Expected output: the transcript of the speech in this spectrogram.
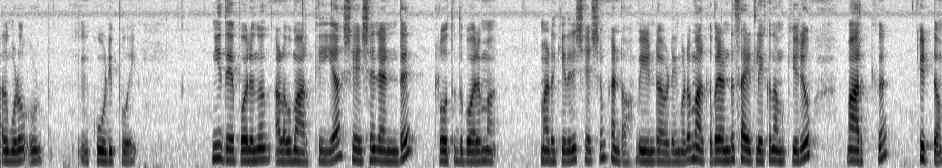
അതും കൂടെ കൂടിപ്പോയി. ഇനി ഇതേപോലെ ഒന്ന് അളവ് മാർക്ക് ചെയ്യുക. ശേഷം രണ്ട് ക്ലോത്ത് ഇതുപോലെ മടക്കിയതിന് ശേഷം കണ്ടോ വീണ്ടും അവിടെയും കൂടെ മാർക്ക് അപ്പോൾ രണ്ട് സൈഡിലേക്ക് നമുക്കൊരു മാർക്ക് കിട്ടും.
